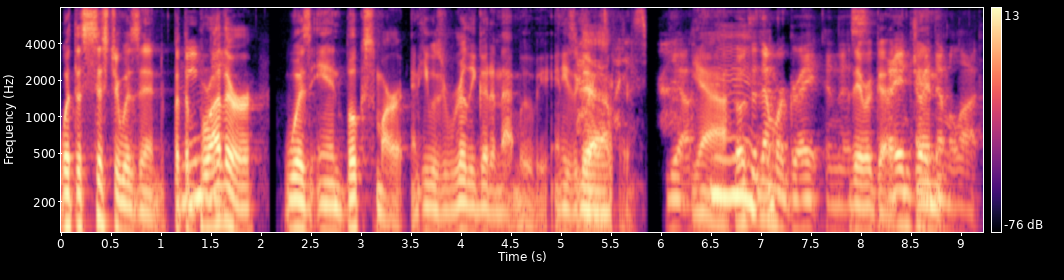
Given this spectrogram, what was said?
What the sister was in, but the Mindy. brother was in Booksmart, and he was really good in that movie. And he's a great Yeah. actor. Yeah. Yeah, Mm. Both of them were great in this. They were good. I enjoyed And- them a lot.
